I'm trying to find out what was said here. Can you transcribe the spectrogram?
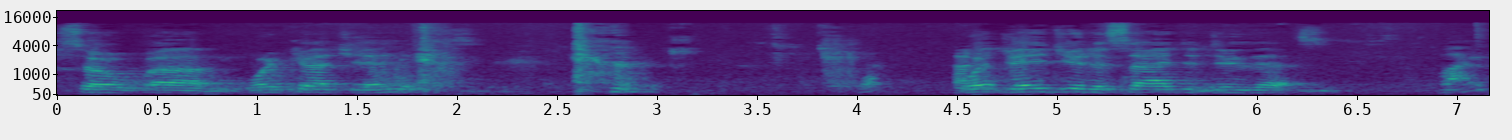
So um, what got you into this? What made you decide to do this? Why?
